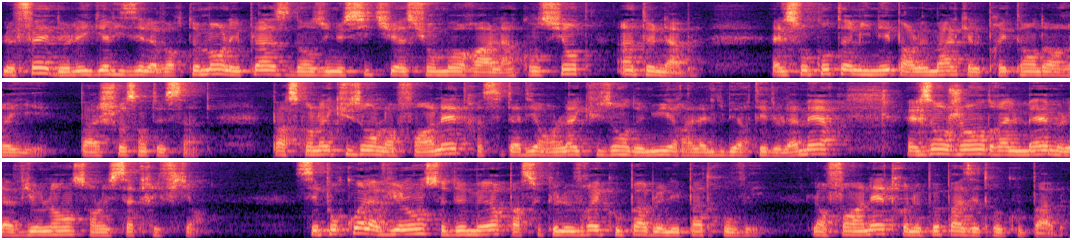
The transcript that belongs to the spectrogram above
Le fait de légaliser l'avortement les place dans une situation morale inconsciente intenable. Elles sont contaminées par le mal qu'elles prétendent enrayer. Page 65 parce qu'en accusant l'enfant à naître, c'est-à-dire en l'accusant de nuire à la liberté de la mère, elles engendrent elles-mêmes la violence en le sacrifiant. C'est pourquoi la violence demeure parce que le vrai coupable n'est pas trouvé. L'enfant à naître ne peut pas être coupable.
